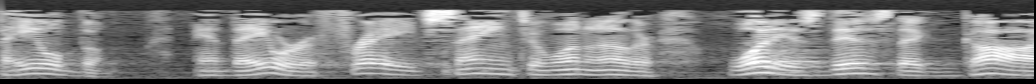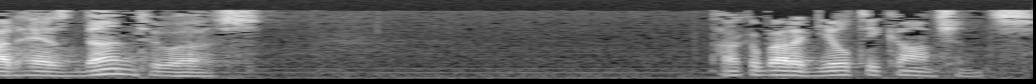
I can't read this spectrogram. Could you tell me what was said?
failed them, and they were afraid, saying to one another, What is this that God has done to us? Talk about a guilty conscience.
